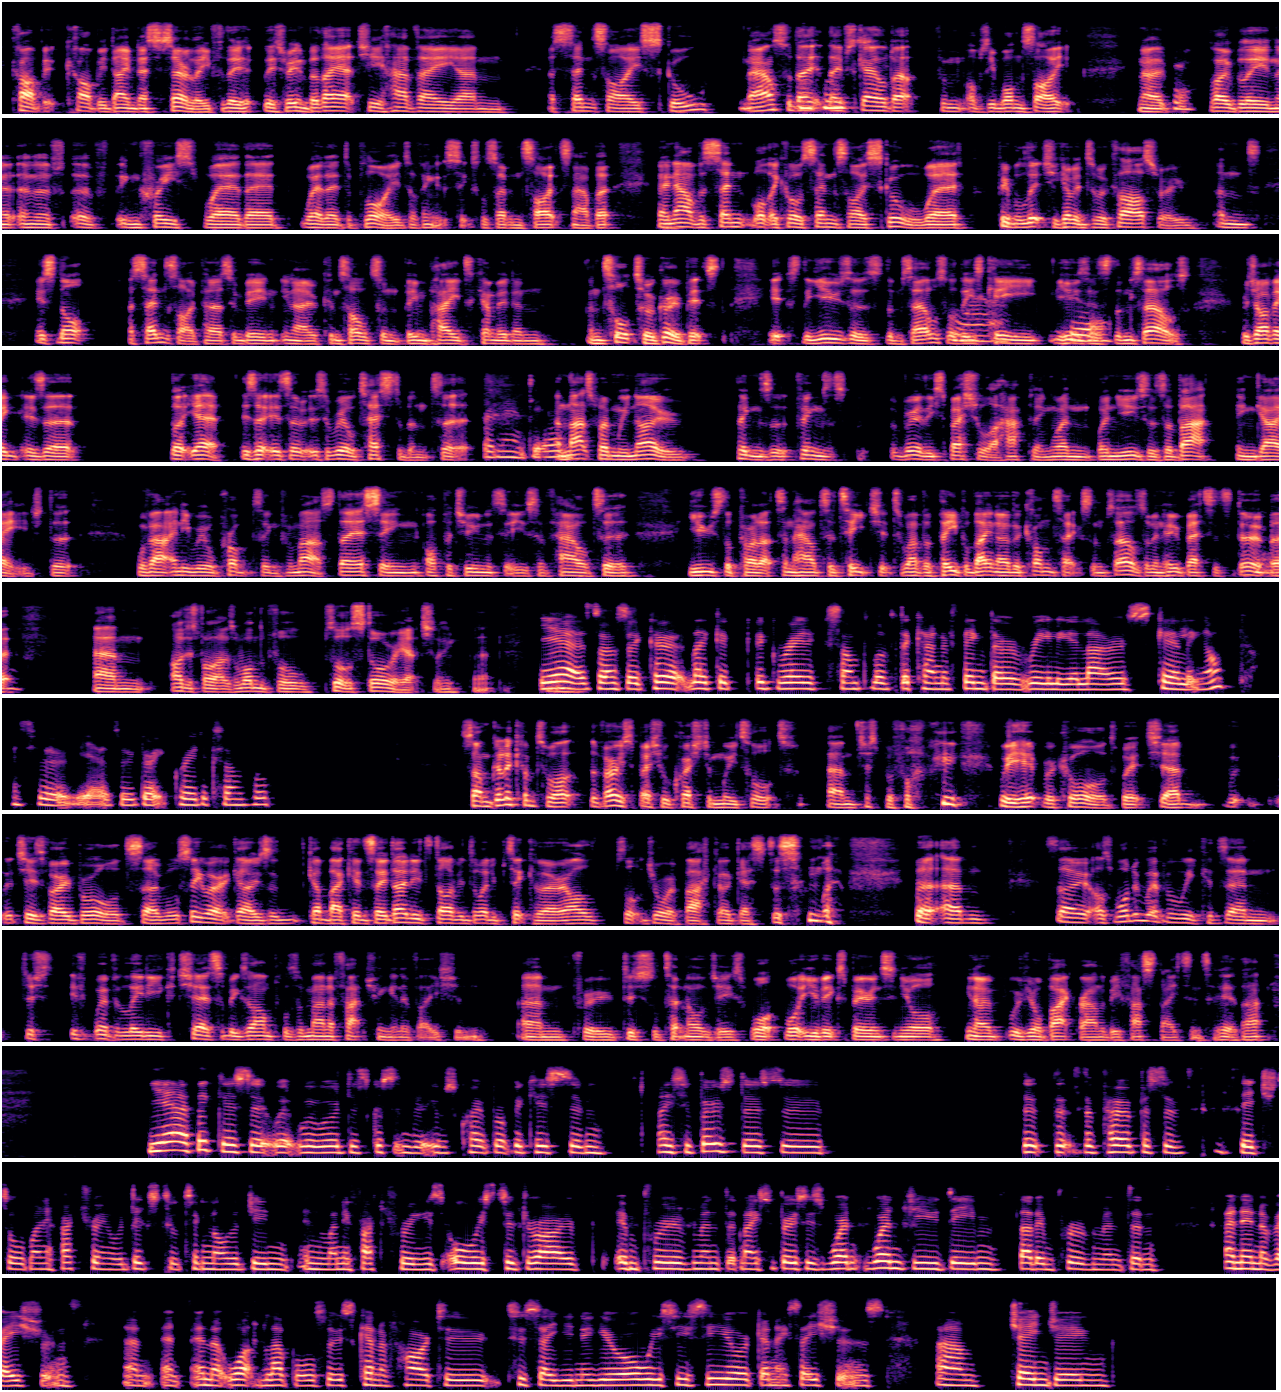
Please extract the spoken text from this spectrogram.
can't be can't be named necessarily for the, this reason, but they actually have a um, a Senseye school now, so they mm-hmm. they've scaled up from obviously one site, you know, okay. globally, and, and have, have, increased where they're where they're deployed. I think it's six or seven sites now, but they now have a sen- what they call a Senseye school, where people literally come into a classroom, and it's not a Senseye person being, you know, consultant being paid to come in and and talk to a group. It's it's the users themselves or wow. these key users yeah. themselves, which I think is a but yeah, is a is a is a real testament to Brilliant, yeah. and that's when we know things things really special are happening when when users are that engaged that without any real prompting from us they're seeing opportunities of how to use the product and how to teach it to other people they know the context themselves i mean who better to do it but um, I just thought that was a wonderful sort of story, actually. But yeah, it sounds like a like a, a great example of the kind of thing that really allows scaling up. It's a yeah, it's a great great example. So I'm going to come to our, the very special question we taught um, just before we, we hit record, which um, w- which is very broad. So we'll see where it goes and come back in. So you don't need to dive into any particular. I'll sort of draw it back, I guess, to somewhere. But um, so I was wondering whether we could um, just, if whether Lina, you could share some examples of manufacturing innovation um, through digital technologies. What what you've experienced in your, you know, with your background, it'd be fascinating to hear that. Yeah, I think as we, we were discussing, it was quite broad because um, I suppose there's uh, the, the the purpose of digital manufacturing or digital technology in, in manufacturing is always to drive improvement, and I suppose is when when do you deem that improvement and an innovation and, and and at what level. So it's kind of hard to to say you know you always you see organizations um, changing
